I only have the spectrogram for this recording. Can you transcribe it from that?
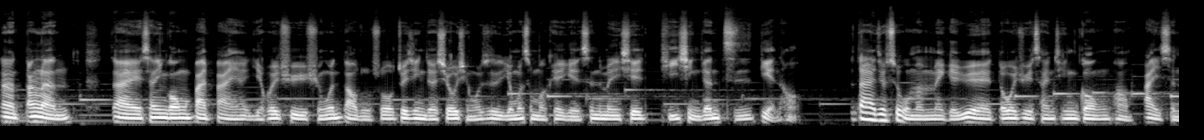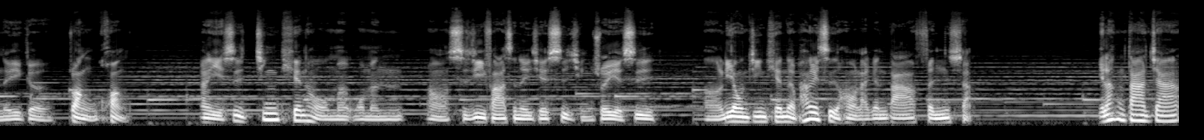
那当然，在三星宫拜拜也会去询问道主说最近的修行，或是有没有什么可以给圣人们一些提醒跟指点哈。大概就是我们每个月都会去三清宫哈拜神的一个状况，那也是今天哈我们我们啊实际发生的一些事情，所以也是呃利用今天的 p a c k 哈来跟大家分享，也让大家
